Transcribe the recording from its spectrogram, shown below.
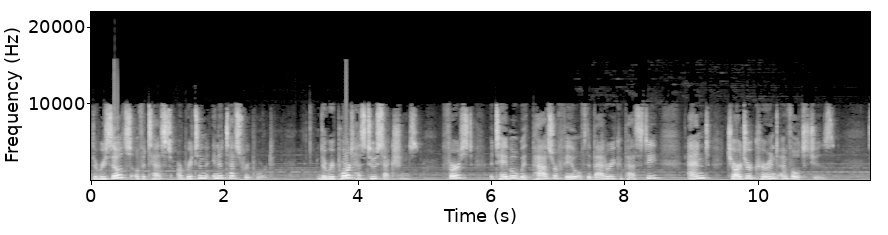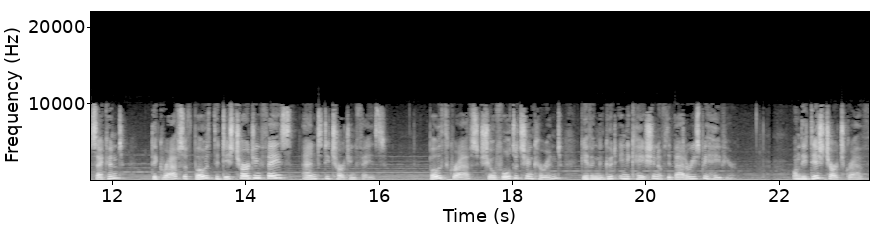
The results of a test are written in a test report. The report has two sections. First, a table with pass or fail of the battery capacity and charger current and voltages. Second, the graphs of both the discharging phase and the charging phase. Both graphs show voltage and current, giving a good indication of the battery's behavior. On the discharge graph,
